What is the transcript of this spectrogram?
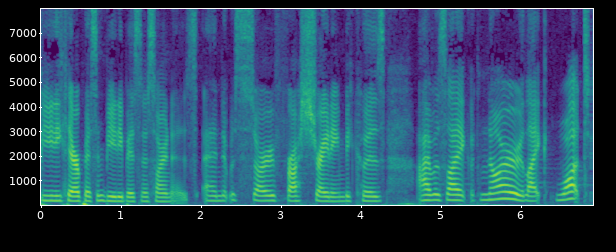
beauty therapists and beauty business owners. And it was so frustrating because I was like, no, like, what?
